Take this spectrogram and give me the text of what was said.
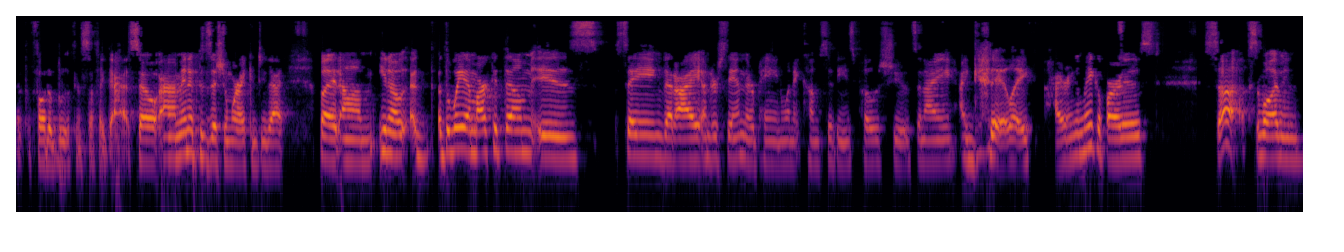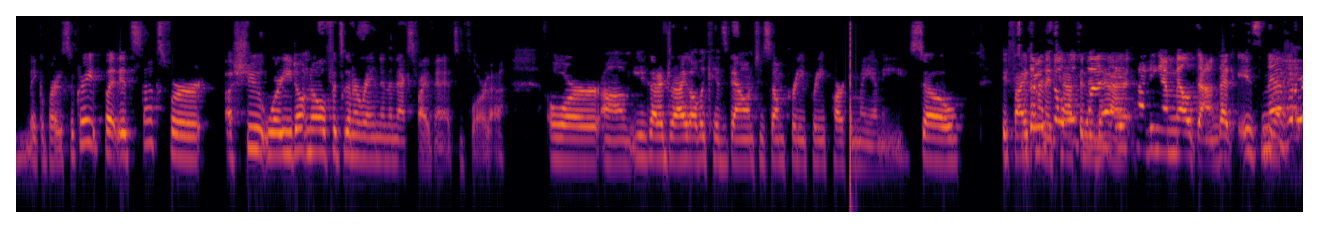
at the photo booth and stuff like that. So I'm in a position where I can do that. But um, you know, the way I market them is saying that I understand their pain when it comes to these pose shoots, and I I get it. Like hiring a makeup artist sucks. Well, I mean, makeup artists are great, but it sucks for a shoot where you don't know if it's going to rain in the next five minutes in Florida, or um, you got to drag all the kids down to some pretty pretty park in Miami. So if I kind of tap into that, having a meltdown. That is never yeah.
